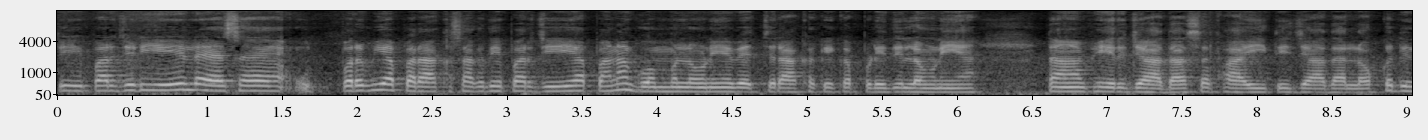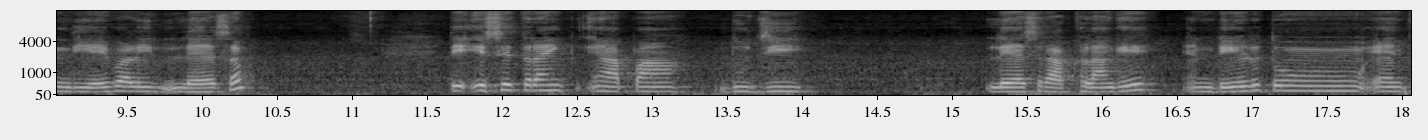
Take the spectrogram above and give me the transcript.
ਤੇ ਪਰ ਜਿਹੜੀ ਇਹ ਲੈਸ ਹੈ, ਉੱਪਰ ਵੀ ਆਪਾਂ ਰੱਖ ਸਕਦੇ ਪਰ ਜੇ ਆਪਾਂ ਨਾ ਗੁੰਮ ਲਾਉਣੇ ਆ, ਵਿੱਚ ਰੱਖ ਕੇ ਕੱਪੜੇ ਦੇ ਲਾਉਣੇ ਆ, ਤਾਂ ਫਿਰ ਜ਼ਿਆਦਾ ਸਫ਼ਾਈ ਤੇ ਜ਼ਿਆਦਾ ਲੁੱਕ ਦਿੰਦੀ ਹੈ ਇਹ ਵਾਲੀ ਲੈਸ। ਤੇ ਇਸੇ ਤਰ੍ਹਾਂ ਹੀ ਆਪਾਂ ਦੂਜੀ ਲੈਸ ਰੱਖ ਲਾਂਗੇ ਡੇਢ ਤੋਂ ਇੰਚ,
